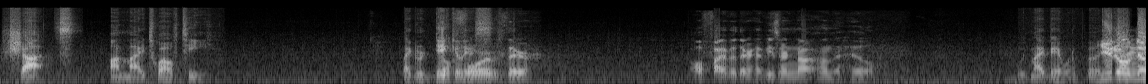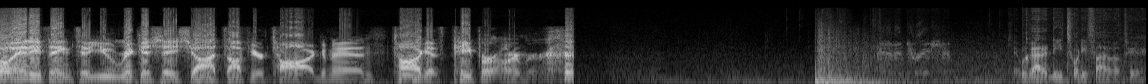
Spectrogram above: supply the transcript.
shots on my 12T. Like No, ridiculous. four of their. All five of their heavies are not on the hill. We might be able to push. You don't know anything till you ricochet shots off your Tog, man. Tog has paper armor. Penetration. Okay, we got a D25 up here.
